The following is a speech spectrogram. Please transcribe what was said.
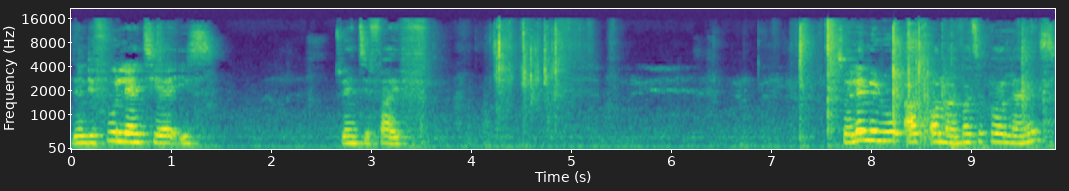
then the full length here is 25 so let me rule out all my vertical lines.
